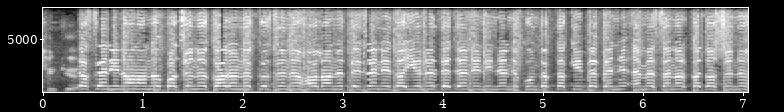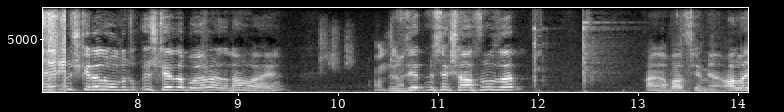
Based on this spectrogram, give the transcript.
çünkü Ya senin ananı, bacını, karını, kızını, halanı, teyzeni, dayını, dedeni, nineni, kundaktaki bebeni, emesen arkadaşını, hür 3 kere doldurduk. 3 kere de boya verdi lan orayı. Ondan. %70'lik şansımız var. Kanka basıyorum ya. Vallahi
